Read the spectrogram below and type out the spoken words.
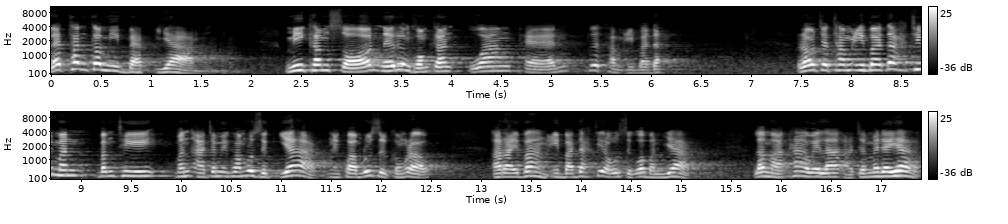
และท่านก็มีแบบอย่าง มีคำสอนในเรื่องของการวางแผนเพื่อทำอิบาดะเราจะทำอิบาดะที่มันบางทีมันอาจจะมีความรู้สึกยากในความรู้สึกของเรา อะไรบ้างอิบาดะที่เรารู้สึกว่ามันยากละหมาดห้าเวลาอาจจะไม่ได้ยาก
